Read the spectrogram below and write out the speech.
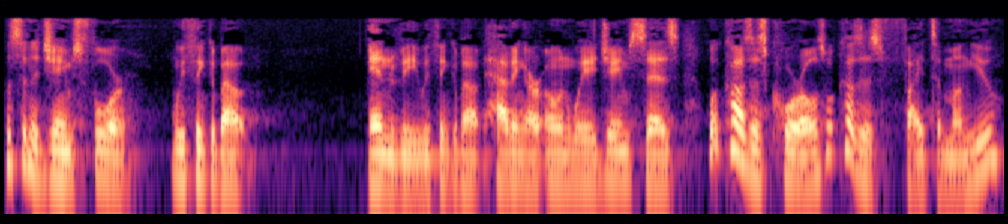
Listen to James 4. We think about envy. We think about having our own way. James says, What causes quarrels? What causes fights among you?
